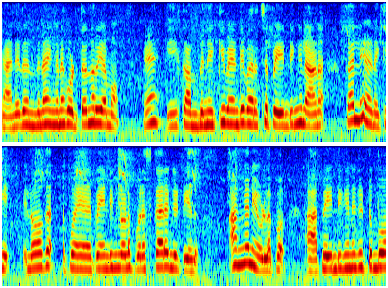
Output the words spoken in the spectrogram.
ഞാനിത് എന്തിനാ ഇങ്ങനെ കൊടുത്തതെന്നറിയാമോ? ഏ ഈ കമ്പനിക്ക് വേണ്ടി വരച്ച പെയിന്റിങ്ങിലാണ് കല്യാണിക്ക് ലോക പെയിന്റിങ്ങിലുള്ള പുരസ്കാരം കിട്ടിയത്. അങ്ങനെയുള്ളപ്പോൾ ആ പെയിന്റിങ്ങിന് കിട്ടുമ്പോൾ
